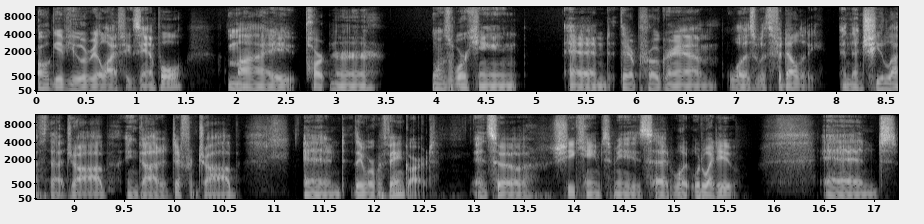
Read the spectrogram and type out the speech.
I'll give you a real life example. My partner was working and their program was with Fidelity. And then she left that job and got a different job and they work with Vanguard. And so she came to me and said, What, what do I do? And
